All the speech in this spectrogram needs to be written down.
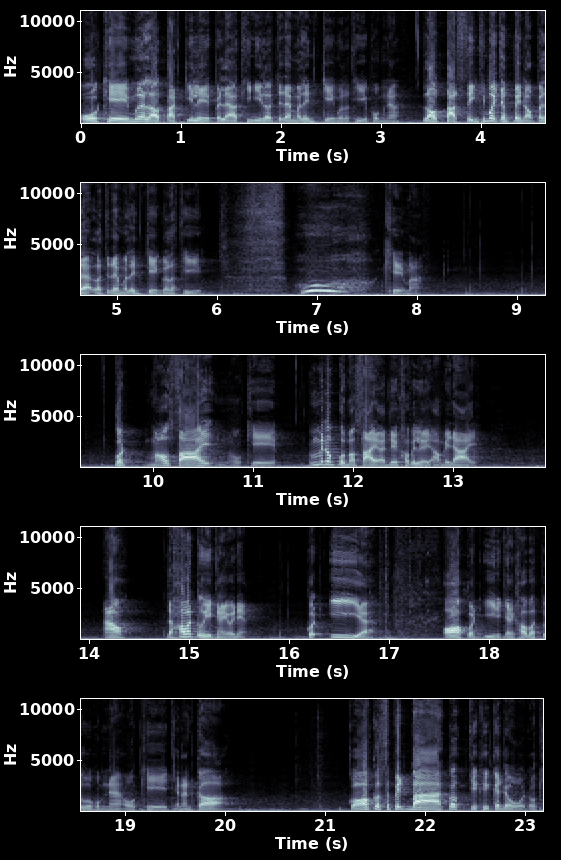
โอเค เมื่อเราตัดกิเลสไปแล้วทีนี้เราจะได้มาเล่นเกมกันสักทีผมนะ เราตัดสิ่งที่ไม่จำเป็นออกไปแล้ว เราจะได้มาเล่นเกมกันสักทีโอเคมา กดเมาส์ซ้ายโอเค ไม่ต้องกดเมาส์ซ้ายเหรอเดินเข้าไปเลยเอาไม่ได้เอาแล้วเข้าประตูยังไงวะเนี่ย กด E อะอ้อกด E ในการเข้าประตูผมนะโอเค จากนั้นก็ก็กดสเปซบาร์ก็จะคือกระโดดโอเค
